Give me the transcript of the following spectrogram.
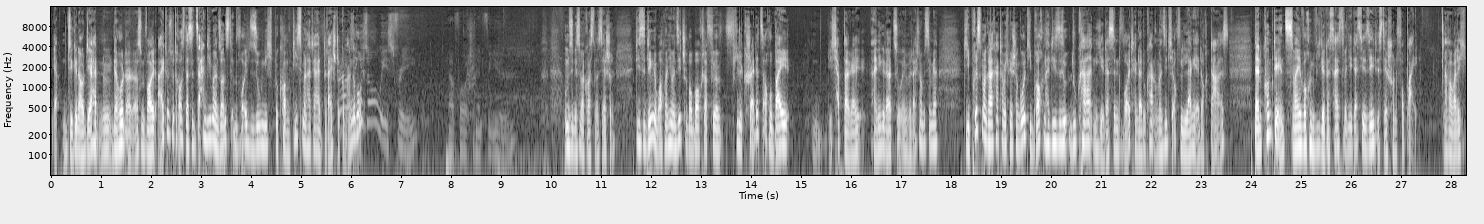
Ja, die, genau, der hat, der holt aus dem Void Items mit raus. Das sind Sachen, die man sonst im Void so nicht bekommt. Diesmal hat er halt drei Stück im Angebot. Umsehen ist immer kostenlos, sehr schön. Diese Dinge braucht man hier, man sieht schon, man braucht dafür viele Credits auch, wobei, ich habe da einige dazu, vielleicht noch ein bisschen mehr. Die Prisma-Karte habe ich mir schon geholt, die brauchen halt diese Dukaten hier, das sind Void-Händler-Dukaten und man sieht hier auch, wie lange er doch da ist. Dann kommt er in zwei Wochen wieder, das heißt, wenn ihr das hier seht, ist der schon vorbei. Einfach weil ich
